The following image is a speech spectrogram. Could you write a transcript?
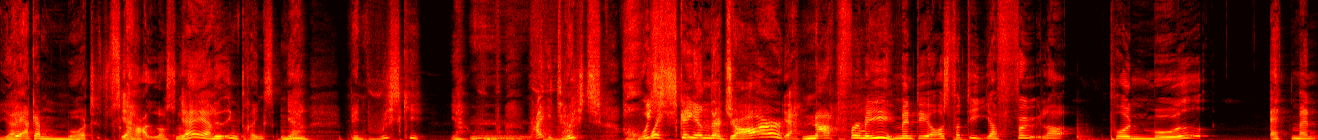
Ja. Ja. Bergamot, skrald Ja. og sådan noget. Ja, ja. Ned i en drinks. Mm. Ja. Men whisky... Ja. Nej, tak. Whis- Whisky in the jar? Ja. Not for me. Men det er også fordi, jeg føler på en måde, at man...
